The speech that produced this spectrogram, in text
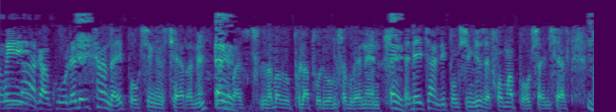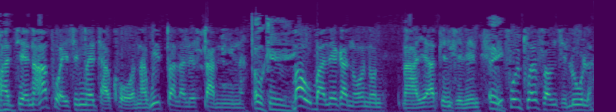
um uya kakhulu ebeyithanda iboxing esitshera ne? Eh. ngabaphulaphuli bomhlobo wenene Eh. ebeyithanda iboxing a former boxer himself. But yena apho wayesinceda khona kwicala lestamina okay. Bawubaleka nono naye apha endleleni. Eh. i-full twelve rounds ilula.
